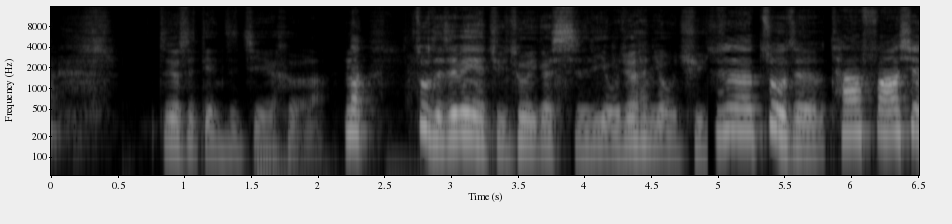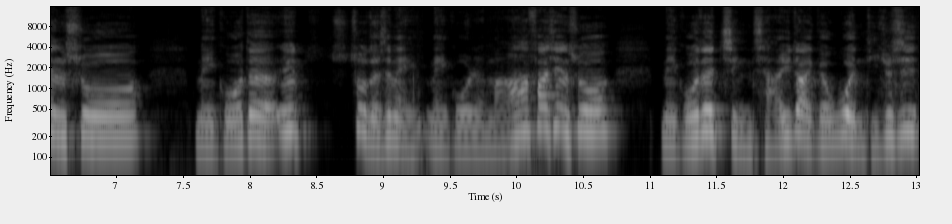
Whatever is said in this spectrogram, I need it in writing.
这就是点子结合了。那作者这边也举出一个实例，我觉得很有趣，就是呢，作者他发现说，美国的，因为作者是美美国人嘛，然后他发现说，美国的警察遇到一个问题，就是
